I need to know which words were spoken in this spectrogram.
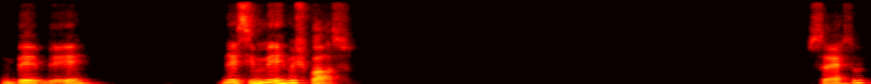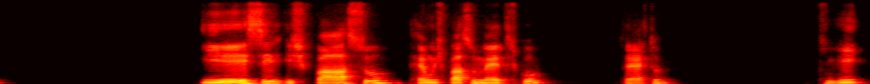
bb nesse mesmo espaço. Certo? E esse espaço é um espaço métrico, certo? Que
